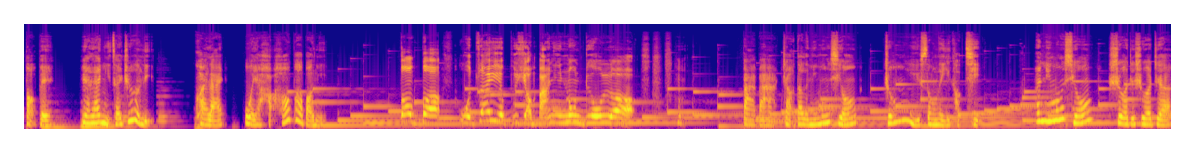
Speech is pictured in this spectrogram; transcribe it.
宝贝，原来你在这里！快来，我要好好抱抱你。爸爸，我再也不想把你弄丢了。爸爸找到了柠檬熊，终于松了一口气。而柠檬熊说着说着。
